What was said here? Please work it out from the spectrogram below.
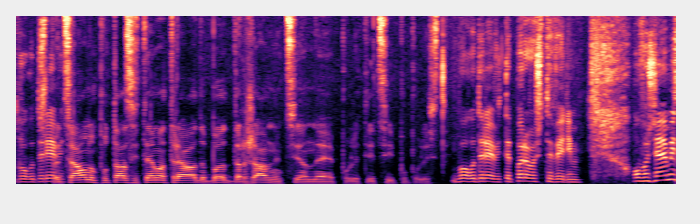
Благодаря ви. Специално по тази тема трябва да бъдат държавници, а не политици и популисти. Благодаря ви. Те първо ще видим. Уважаеми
